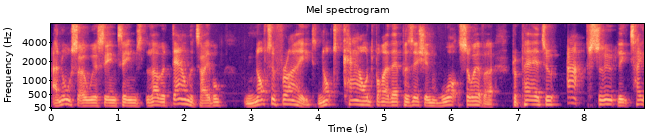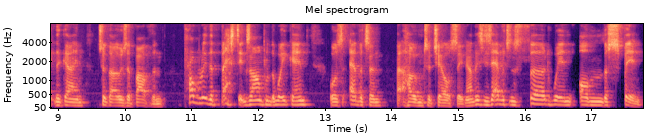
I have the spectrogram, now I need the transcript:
And also, we're seeing teams lower down the table not afraid, not cowed by their position whatsoever, prepared to absolutely take the game to those above them probably the best example of the weekend was Everton at home to Chelsea. Now, this is Everton's third win on the spin.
